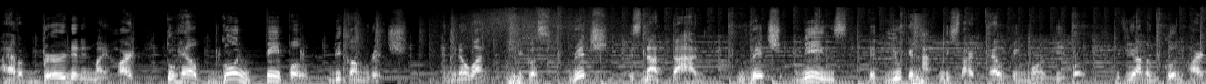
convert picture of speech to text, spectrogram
I have a burden in my heart to help good people become rich. And you know what? Because rich is not bad. Rich means that you can actually start helping more people. If you have a good heart,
